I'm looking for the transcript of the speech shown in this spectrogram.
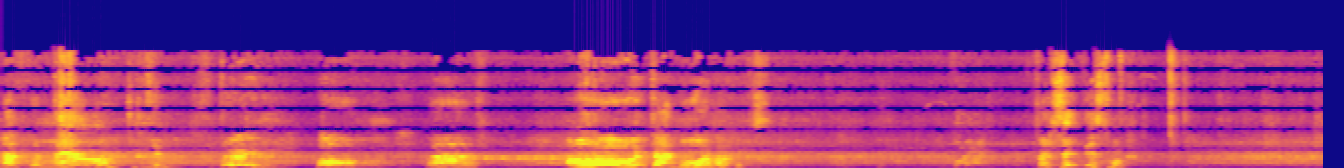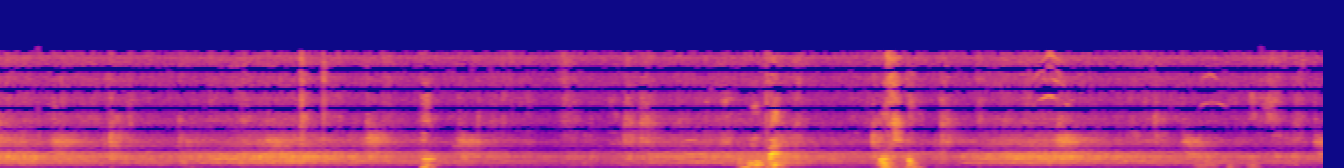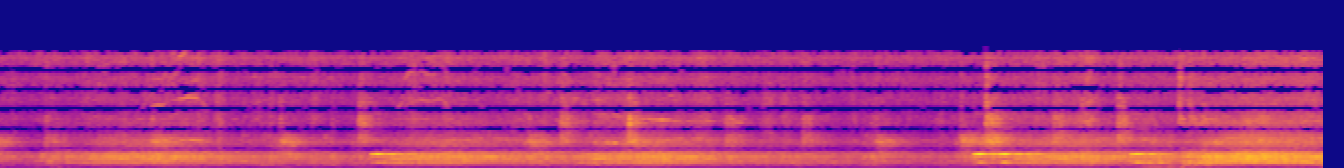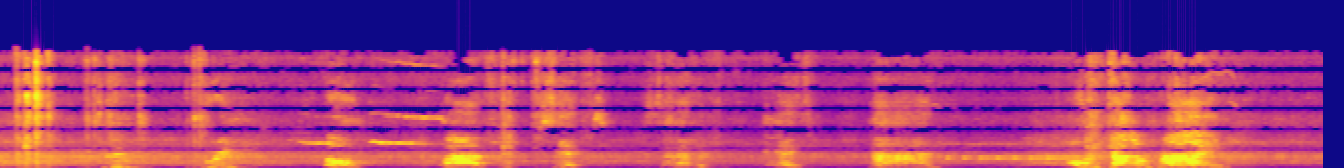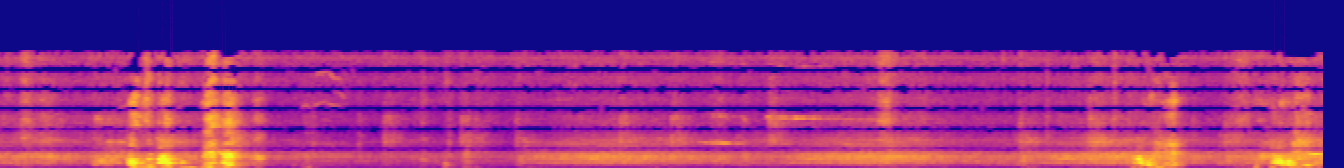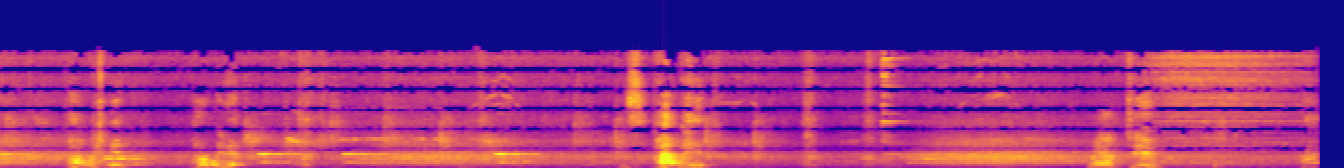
Knock them down. Two, three, four, five. Oh, it got more lives. So I said this one. I'm open. Let's go. Two, three, four, five, six, seven, eight, nine. Oh, he got nine. I was about to win. Power hit. Power hit. Power hit. Power hit. Hit. Two.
